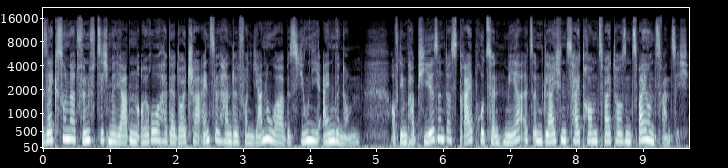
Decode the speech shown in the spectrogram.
650 Milliarden Euro hat der deutsche Einzelhandel von Januar bis Juni eingenommen. Auf dem Papier sind das drei Prozent mehr als im gleichen Zeitraum 2022.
